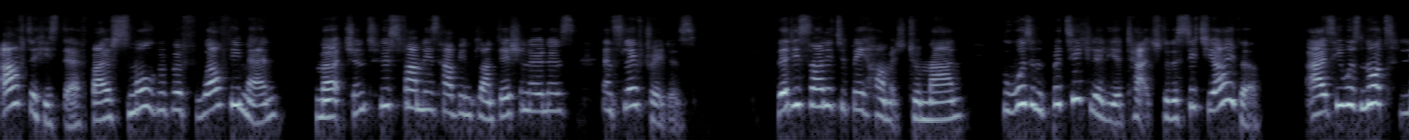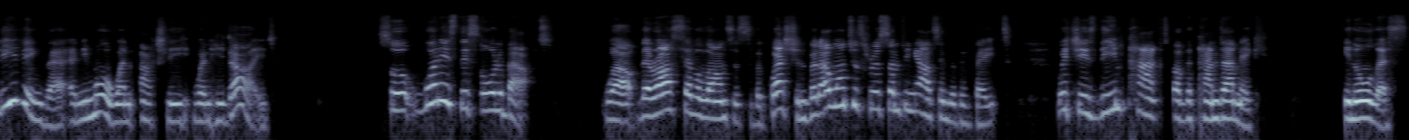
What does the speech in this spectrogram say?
after his death by a small group of wealthy men merchants whose families have been plantation owners and slave traders. They decided to pay homage to a man who wasn't particularly attached to the city either, as he was not living there anymore when actually when he died. So what is this all about? Well, there are several answers to the question, but I want to throw something out in the debate, which is the impact of the pandemic in all this.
